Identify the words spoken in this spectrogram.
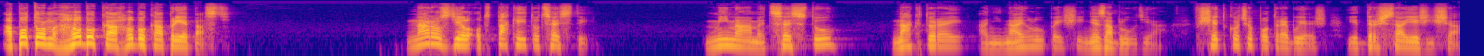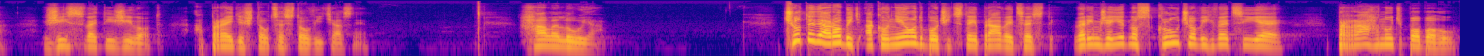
a potom hlboká, hlboká priepasť. Na rozdiel od takejto cesty, my máme cestu, na ktorej ani najhlúpejší nezablúdia. Všetko, čo potrebuješ, je drž sa Ježiša, ži svetý život a prejdeš tou cestou výťazne. Halelúja. Čo teda robiť, ako neodbočiť z tej právej cesty? Verím, že jedno z kľúčových vecí je prahnúť po Bohu,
